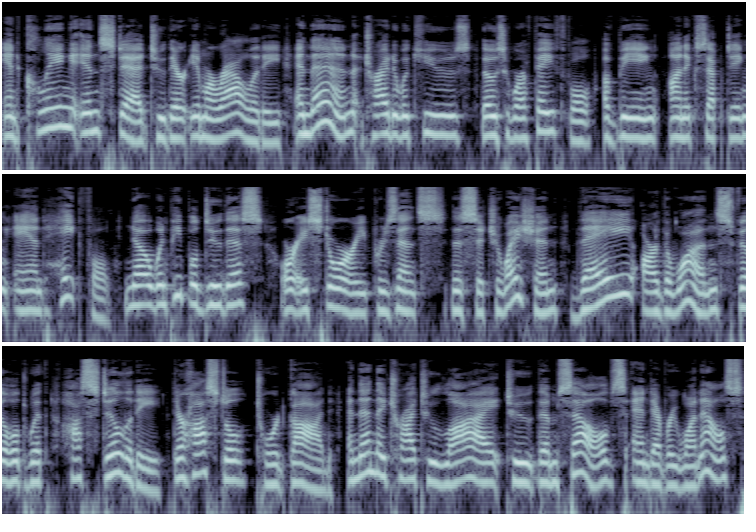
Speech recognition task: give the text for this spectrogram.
and cling instead to their immorality and then try to accuse those who are faithful of being unaccepting and hateful. No, when people do this or a story presents this situation, they are the ones filled with hostility. They're hostile toward God. And then they try to lie to to themselves and everyone else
